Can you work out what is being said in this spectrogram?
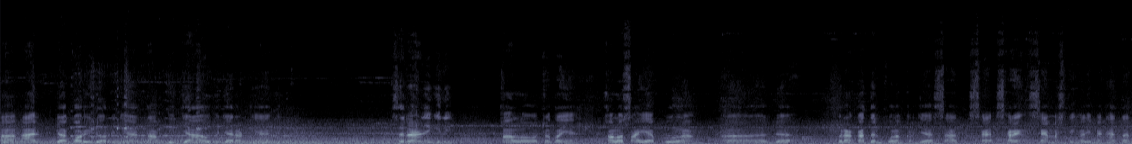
uh, ada koridornya tapi jauh jaraknya gitu. sederhananya gini kalau contohnya kalau saya pulang uh, berangkat dan pulang kerja saat saya, sekarang saya masih tinggal di Manhattan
